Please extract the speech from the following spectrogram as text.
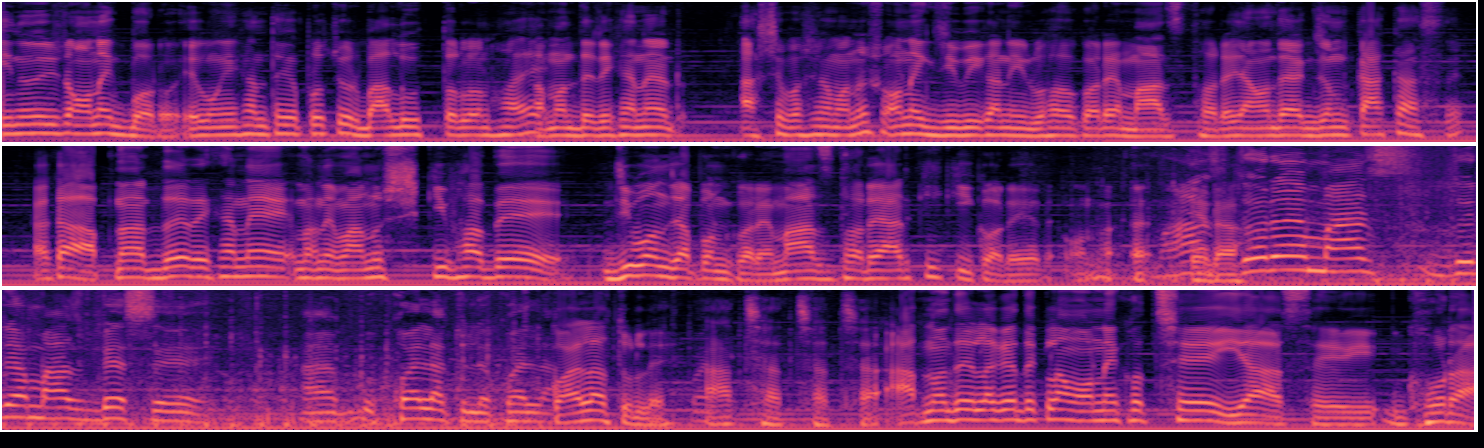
এই নদীটা অনেক বড় এবং এখান থেকে প্রচুর বালু উত্তোলন হয়। আমাদের এখানের আশেপাশের মানুষ অনেক জীবিকা নির্বাহ করে মাছ ধরে। আমাদের একজন কাকা আছে। কাকা আপনাদের এখানে মানে মানুষ কীভাবে জীবন যাপন করে? মাছ ধরে আর কি কি করে মাছ ধরে মাছ ধরে মাছ বেচে কয়লা তুলে কয়লা। কয়লা তুলে? আচ্ছা আচ্ছা আচ্ছা। আপনাদের এলাকায় দেখলাম অনেক হচ্ছে ইয়া আছে ঘোড়া।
